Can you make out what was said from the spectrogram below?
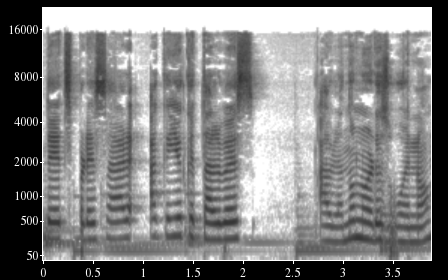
de expresar aquello que tal vez hablando no eres bueno,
